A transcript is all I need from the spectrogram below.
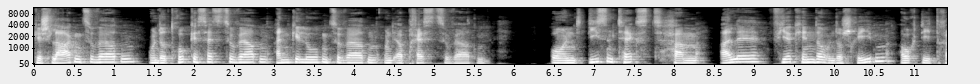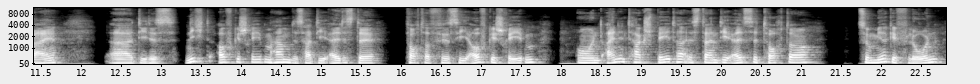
Geschlagen zu werden, unter Druck gesetzt zu werden, angelogen zu werden und erpresst zu werden. Und diesen Text haben alle vier Kinder unterschrieben, auch die drei, äh, die das nicht aufgeschrieben haben. Das hat die älteste Tochter für sie aufgeschrieben. Und einen Tag später ist dann die älteste Tochter zu mir geflohen,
